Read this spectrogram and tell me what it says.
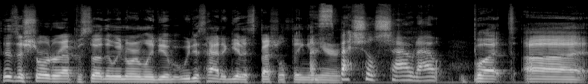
this is a shorter episode than we normally do, but we just had to get a special thing in here. special shout out. But uh,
